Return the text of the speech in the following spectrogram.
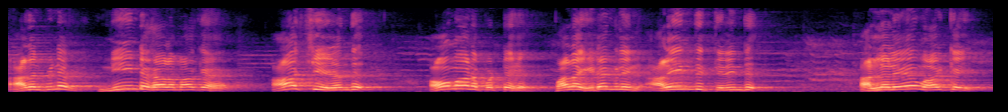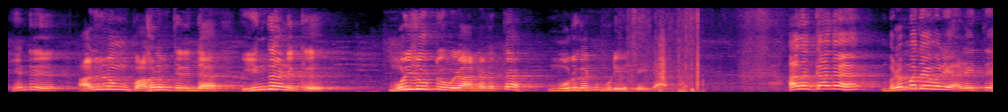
அதன் பின்னர் நீண்ட காலமாக ஆட்சி இழந்து அவமானப்பட்டு பல இடங்களில் அலைந்து திரிந்து அல்லலே வாழ்க்கை என்று அல்லும் பகலும் தெரிந்த இந்திரனுக்கு முடிசூட்டு விழா நடத்த முருகன் முடிவு செய்தார். அதற்காக பிரம்மதேவரை அழைத்து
